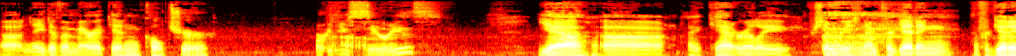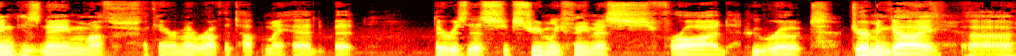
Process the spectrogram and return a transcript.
uh, Native American culture. Are you Um, serious? Yeah, uh, I can't really. For some reason, I'm forgetting. I'm forgetting his name off. I can't remember off the top of my head, but there was this extremely famous fraud who wrote German guy, uh,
